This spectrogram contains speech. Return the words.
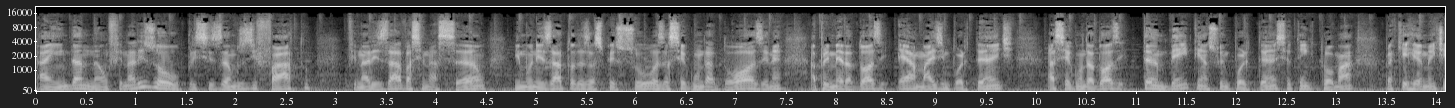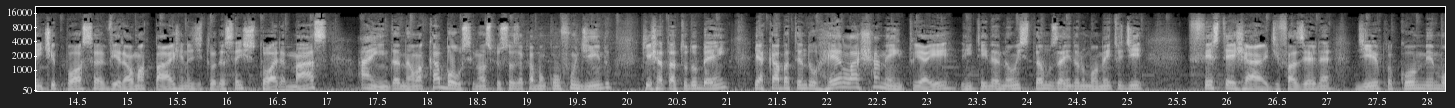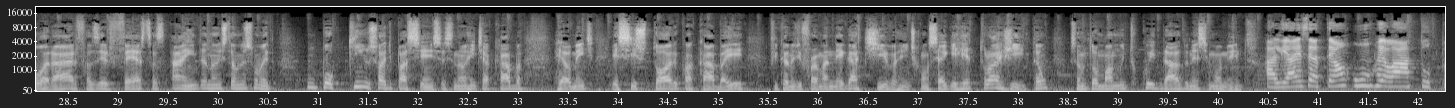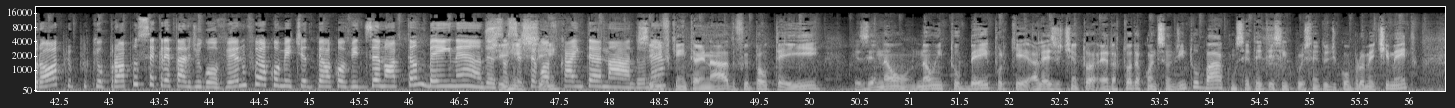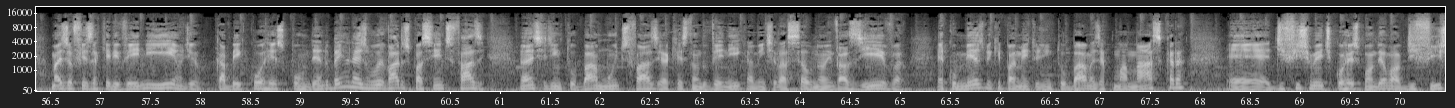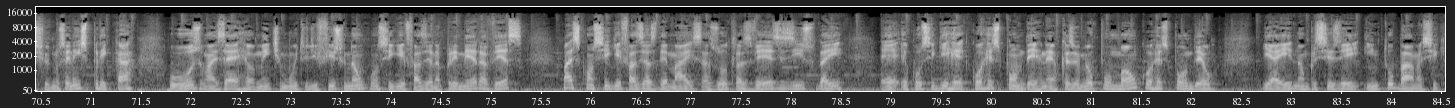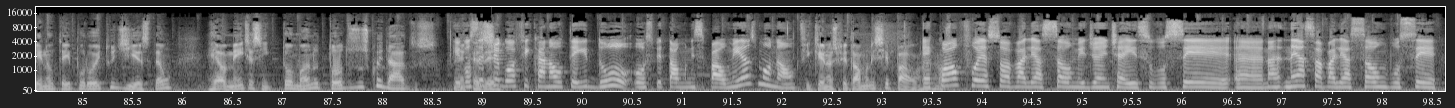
ainda não finalizou. Precisamos de fato finalizar a vacinação, imunizar todas as pessoas, a segunda dose, né? A primeira dose é a mais importante, a segunda dose também tem a sua importância, tem que tomar para que realmente a gente possa virar uma página de toda essa história, mas ainda não acabou, senão as pessoas acabam confundindo que já está tudo bem e acaba tendo relaxamento. E aí a gente ainda não estamos ainda no momento de festejar, de fazer, né, de ir para comemorar, fazer festas, ainda não estamos nesse momento. Um pouquinho só de paciência, senão a gente acaba realmente esse histórico acaba aí ficando de forma negativa, a gente consegue retroagir. Então, precisamos tomar muito cuidado nesse momento. Aliás, é até um relato próprio, porque o próprio secretário de governo foi acometido pela Covid-19 também, né, Anderson? Sim, Você chegou sim. a ficar internado, sim, né? Sim, fiquei internado, fui para UTI, Quer dizer, não, não entubei porque, aliás, eu tinha to, era toda a condição de entubar, com 75% de comprometimento, mas eu fiz aquele VNI, onde eu acabei correspondendo bem. Aliás, vários pacientes fazem, antes de entubar, muitos fazem a questão do VNI, que é a ventilação não invasiva, é com o mesmo equipamento de entubar, mas é com uma máscara. É, dificilmente correspondeu, uma, difícil, não sei nem explicar o uso, mas é realmente muito difícil. Não consegui fazer na primeira vez, mas consegui fazer as demais, as outras vezes, e isso daí é, eu consegui corresponder corresponder, né? Quer dizer, o meu pulmão correspondeu. E aí não precisei entubar, mas fiquei na UTI por oito dias. Então, realmente, assim, tomando todos os cuidados. E né? você dizer, chegou a ficar na UTI do Hospital Municipal mesmo ou não? Fiquei no Hospital Municipal. É, qual foi a sua avaliação mediante a isso? Você, é, na, nessa avaliação, você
